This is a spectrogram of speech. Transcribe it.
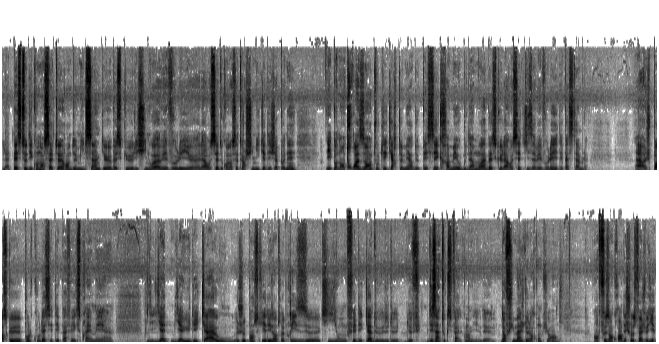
la peste des condensateurs en 2005, euh, parce que les Chinois avaient volé euh, la recette de condensateurs chimiques à des Japonais. Et pendant trois ans, toutes les cartes mères de PC cramaient au bout d'un mois parce que la recette qu'ils avaient volée n'était pas stable. Alors, je pense que pour le coup, là, c'était pas fait exprès, mais euh, il y, a, eu des cas où je pense qu'il y a des entreprises euh, qui ont fait des cas de, de d'enfumage de leurs concurrents en faisant croire des choses. Enfin, je veux dire,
